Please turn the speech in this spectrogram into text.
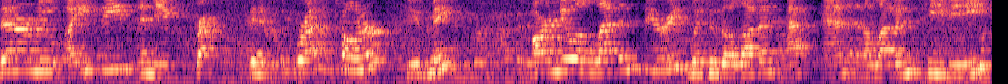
Then our new Ices in the Express, in Express Toner, excuse me. our new 11 series, which is 11 SN and 11 PB.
